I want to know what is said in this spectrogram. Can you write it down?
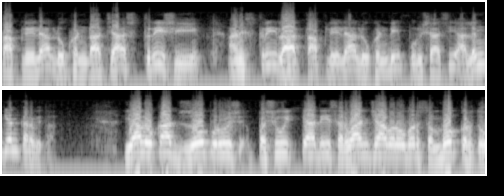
तापलेल्या लोखंडाच्या स्त्रीशी आणि स्त्रीला तापलेल्या लोखंडी पुरुषाशी आलिंगन करवितात. या लोकात जो पुरुष पशु इत्यादी सर्वांच्या बरोबर संभोग करतो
